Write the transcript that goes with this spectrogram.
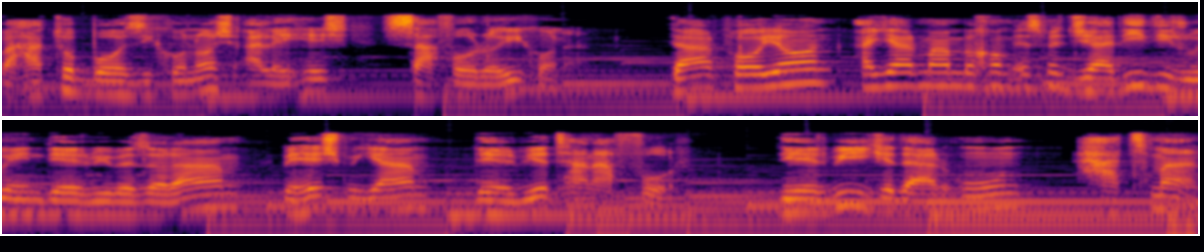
و حتی بازیکناش علیهش سفارایی کنن. در پایان اگر من بخوام اسم جدیدی روی این دربی بذارم بهش میگم دربی تنفر. دربی که در اون حتما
